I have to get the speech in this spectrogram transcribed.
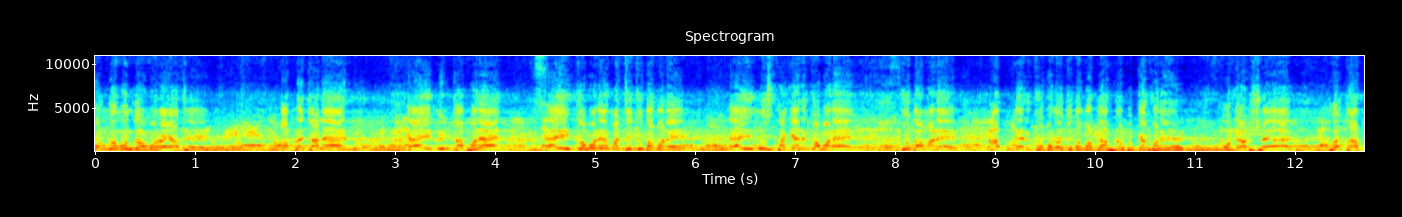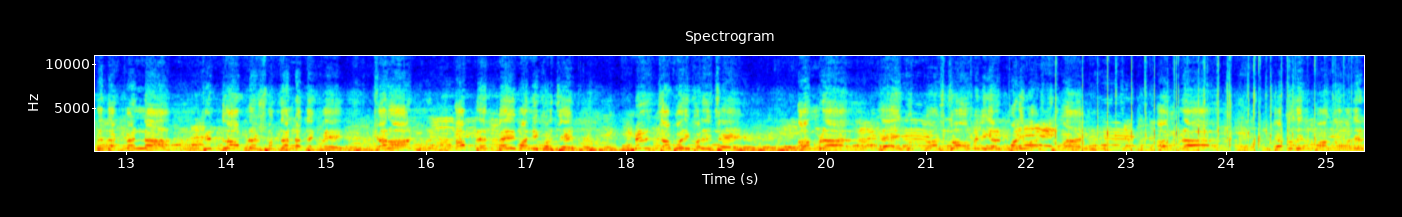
বঙ্গবন্ধু অমর হয়ে আছে। আপনি জানেন, এই মির্জাফরের এই কবরের মাঝে জুতা মারে, এই মুস্তাকের কবরে জুতা মারে, আপনার খবরও জুতা মারবে আপনি অপেক্ষা করেন। ওকার শেখ হয়তো আপনি দেখবেন না, কিন্তু আপনার সন্তানরা দেখবে, কারণ আপনি বেইমানি করেছেন মির্জাফরি করেছে আমরা এই যুক্তরাষ্ট্র আওয়ামী লীগের পরিবার সবাই, আমরা যতদিন পর্যন্ত আমাদের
